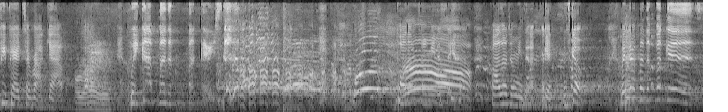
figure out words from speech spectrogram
prepared to rock out. All right. Wake up, motherfuckers. Paulo told me to ah! say that. Paulo told me that. Okay, let's go. Wake up, motherfuckers.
